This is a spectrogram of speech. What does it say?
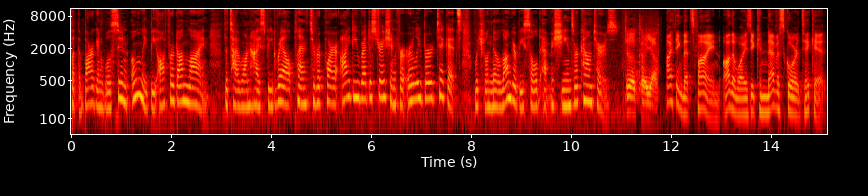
But the bargain will soon only be offered online. The Taiwan High Speed Rail plans to require ID registration for early bird tickets, which will no longer be sold at machines or counters. I think that's fine. Otherwise, you can never score a ticket.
